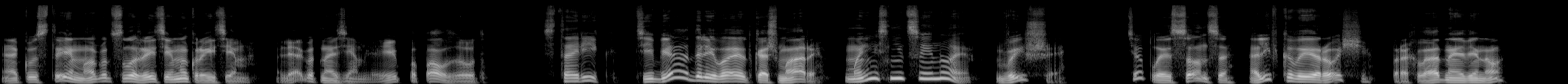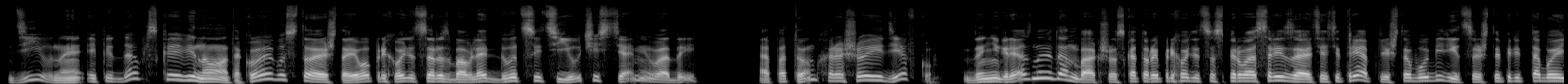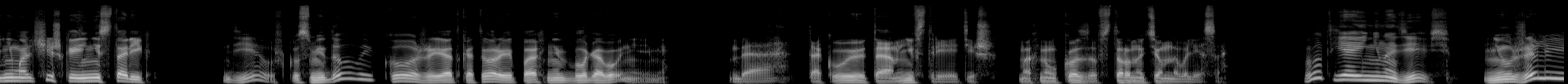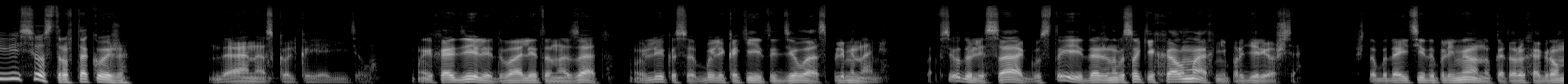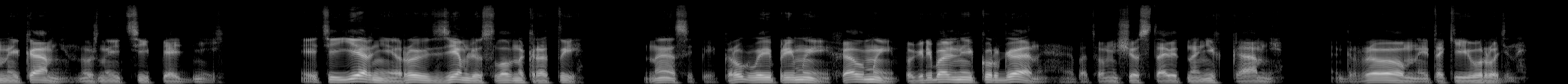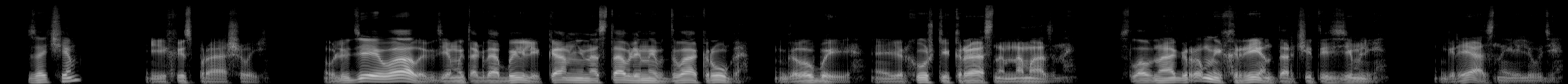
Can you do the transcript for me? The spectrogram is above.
А кусты могут служить им укрытием. Лягут на землю и поползут. Старик, тебя одолевают кошмары. Мне снится иное, высшее. Теплое солнце, оливковые рощи, прохладное вино — Дивное эпидаврское вино, такое густое, что его приходится разбавлять двадцатью частями воды. А потом хорошо и девку. Да не грязную Донбакшу, с которой приходится сперва срезать эти тряпки, чтобы убедиться, что перед тобой не мальчишка и не старик. Девушку с медовой кожей, от которой пахнет благовониями. Да, такую там не встретишь. — махнул Коза в сторону темного леса. «Вот я и не надеюсь. Неужели и весь остров такой же?» «Да, насколько я видел. Мы ходили два лета назад. У Ликоса были какие-то дела с племенами. Повсюду леса, густые, даже на высоких холмах не продерешься. Чтобы дойти до племен, у которых огромные камни, нужно идти пять дней. Эти ерни роют землю, словно кроты. Насыпи, круглые прямые, холмы, погребальные курганы, а потом еще ставят на них камни. Огромные такие уродины. Зачем? Их и спрашивай. У людей валы, где мы тогда были, камни наставлены в два круга. Голубые, а верхушки красным намазаны. Словно огромный хрен торчит из земли. Грязные люди.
